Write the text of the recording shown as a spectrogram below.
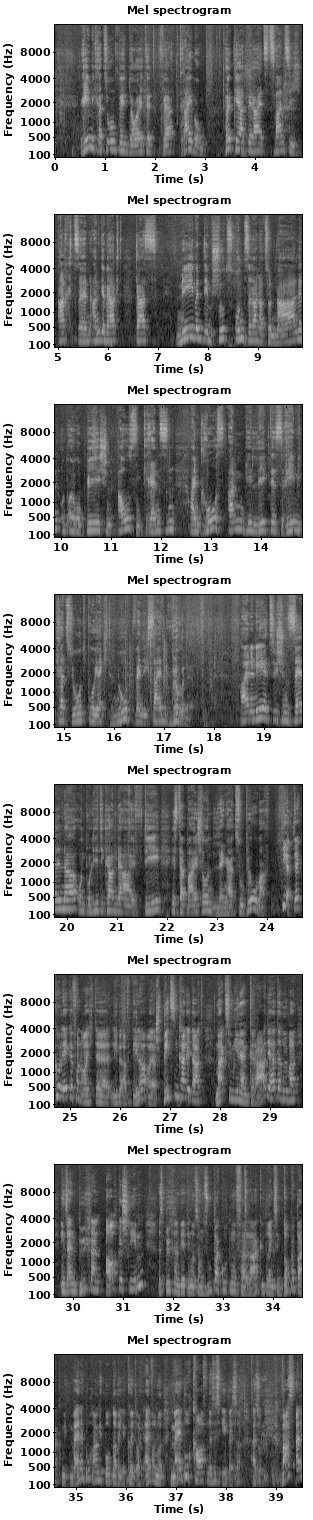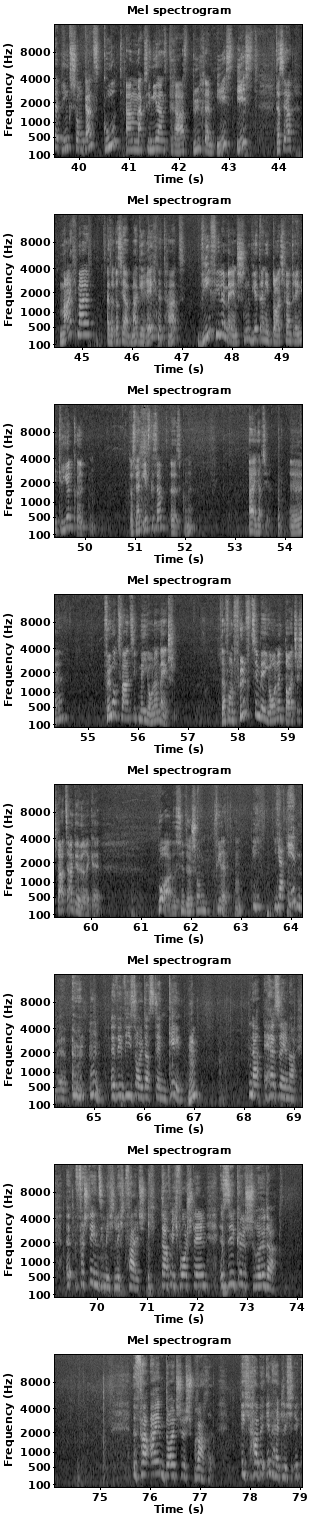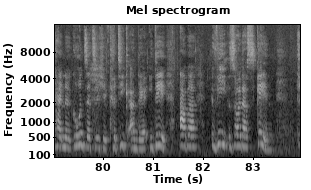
Remigration bedeutet Vertreibung. Höcke hat bereits 2018 angemerkt, dass neben dem Schutz unserer nationalen und europäischen Außengrenzen ein groß angelegtes Remigrationsprojekt notwendig sein würde. Eine Nähe zwischen Sellner und Politikern der AfD ist dabei schon länger zu beobachten. Hier, der Kollege von euch, der liebe AfDler, euer Spitzenkandidat Maximilian Gra, der hat darüber in seinem Büchlein auch geschrieben. Das Büchlein wird in unserem super guten Verlag, übrigens im Doppelpack, mit meinem Buch angeboten, aber ihr könnt euch einfach nur mein Buch kaufen, das ist eh besser. Also, was allerdings schon ganz gut am Maximilian Gras Büchlein ist, ist, dass er manchmal, also dass er mal gerechnet hat, wie viele Menschen wir dann in Deutschland remigrieren könnten. Das wären insgesamt, äh, Sekunde. Ah, ich hab's hier. Äh, 25 Millionen Menschen. Davon 15 Millionen deutsche Staatsangehörige. Boah, das sind ja schon viele. Hm? Ja, eben. Äh, äh, wie, wie soll das denn gehen? Hm? Na, Herr Sellner, äh, verstehen Sie mich nicht falsch. Ich darf mich vorstellen, Silke Schröder. Verein Deutsche Sprache. Ich habe inhaltlich keine grundsätzliche Kritik an der Idee, aber wie soll das gehen?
